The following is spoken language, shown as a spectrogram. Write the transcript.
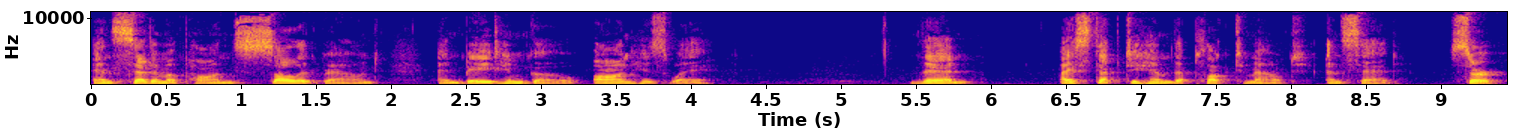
and set him upon solid ground, and bade him go on his way. Then I stepped to him that plucked him out, and said, Sir,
